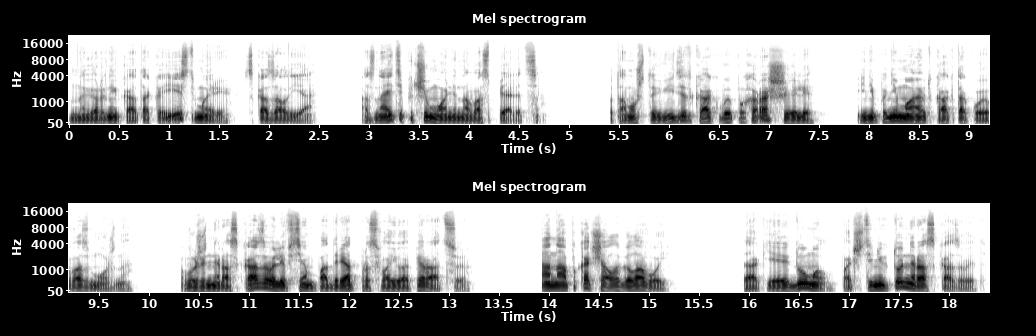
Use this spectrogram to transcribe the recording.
«Наверняка так и есть, Мэри», — сказал я. «А знаете, почему они на вас пялятся? Потому что видят, как вы похорошели, и не понимают, как такое возможно. Вы же не рассказывали всем подряд про свою операцию?» Она покачала головой. «Так я и думал. Почти никто не рассказывает.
